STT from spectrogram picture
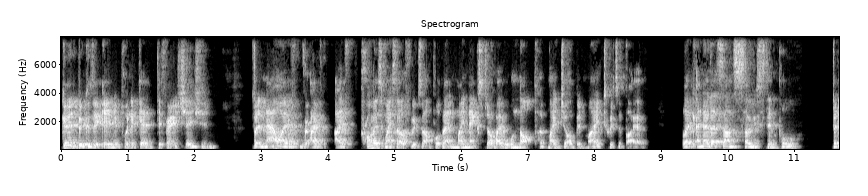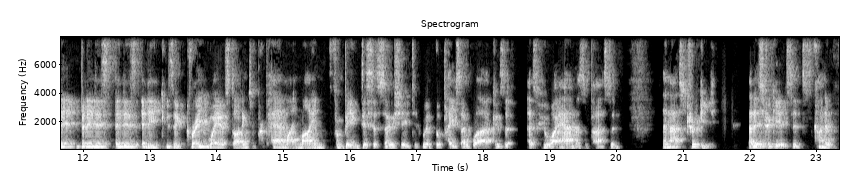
good because it gave me a point again differentiation. But now I've I've I've promised myself, for example, that in my next job I will not put my job in my Twitter bio. Like I know that sounds so simple, but it but it is it is it is a great way of starting to prepare my mind from being disassociated with the place I work as a, as who I am as a person. And that's tricky. That is tricky. It's it's kind of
